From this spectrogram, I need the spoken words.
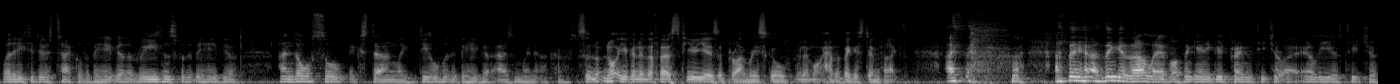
What they need to do is tackle the behaviour, the reasons for the behaviour and also externally deal with the behaviour as and when it occurs. So not even in the first few years of primary school when it might have the biggest impact? I, th I, think, I think at that level, I think any good primary teacher or early years teacher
